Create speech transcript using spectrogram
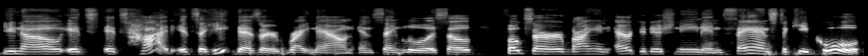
you know, it's it's hot. It's a heat desert right now in St. Louis. So folks are buying air conditioning and fans to keep cool.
